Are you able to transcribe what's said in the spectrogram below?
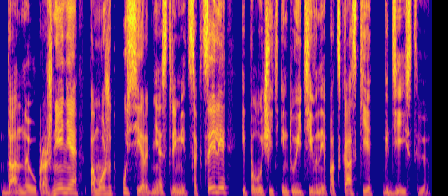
Данное упражнение поможет усерднее стремиться к цели и получить интуитивные подсказки к действию.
